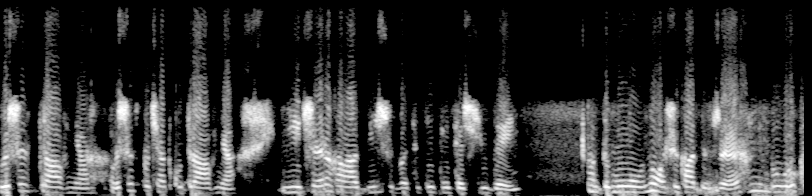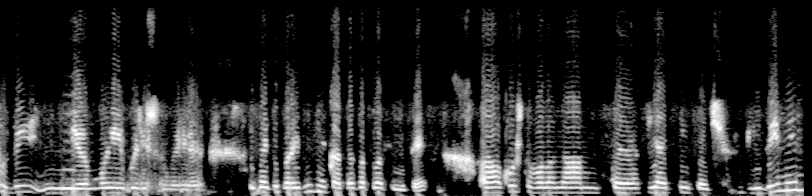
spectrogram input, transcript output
лише з травня, лише з початку травня, і черга більше 20 тисяч людей. Тому ну чекати вже не було куди, і ми вирішили знайти перевізника та заплатити. А, Коштувало нам це 5 тисяч людини.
